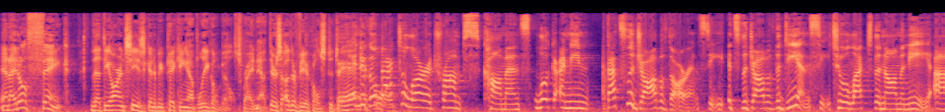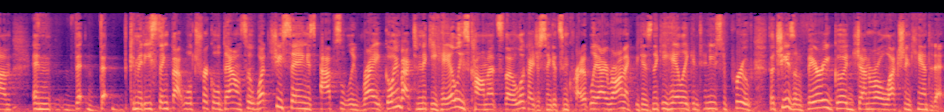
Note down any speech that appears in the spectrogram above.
And I don't think that the RNC is going to be picking up legal bills right now. There's other vehicles to do. And to go back to Lara Trump's comments, look, I mean, that's the job of the RNC. It's the job of the DNC to elect the nominee. Um, and the, the committees think that will trickle down. So what she's saying is absolutely right. Going back to Nikki Haley's comments, though, look, I just think it's incredibly ironic because Nikki Haley continues to prove that she is a very good general election candidate,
